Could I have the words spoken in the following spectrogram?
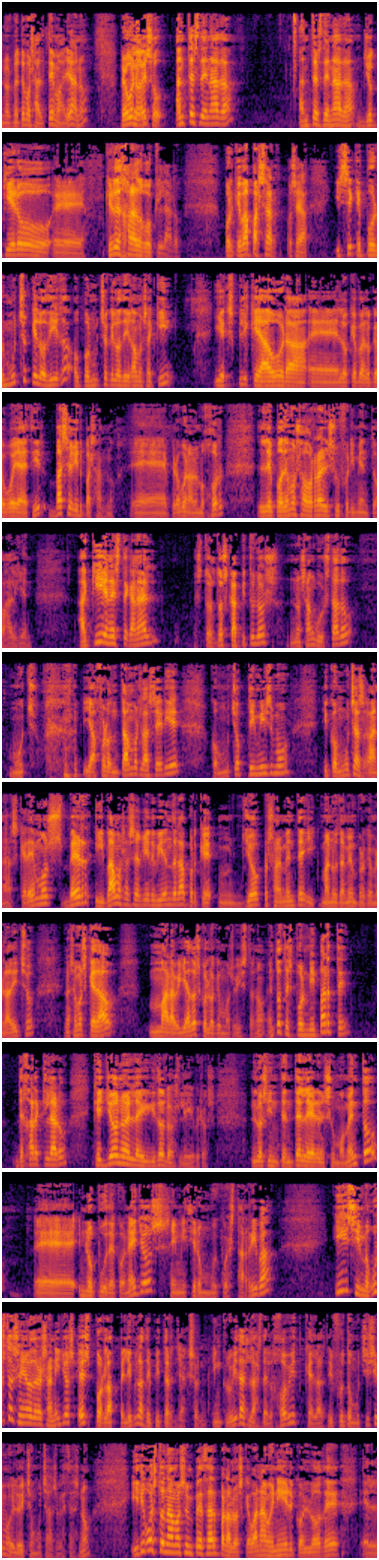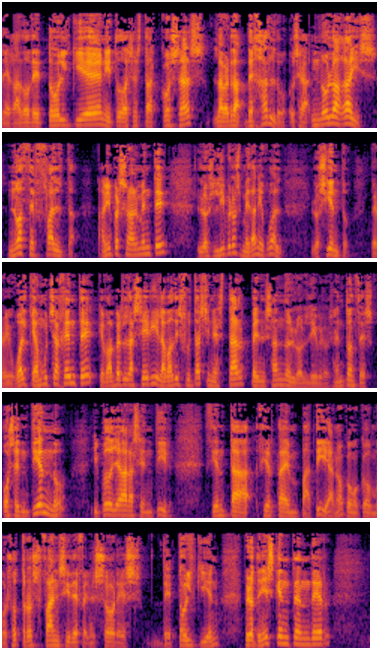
nos metemos al tema ya, ¿no? Pero bueno, eso, antes de nada, antes de nada, yo quiero, eh, quiero dejar algo claro. Porque va a pasar, o sea, y sé que por mucho que lo diga, o por mucho que lo digamos aquí, y explique ahora eh, lo, que, lo que voy a decir, va a seguir pasando. Eh, pero bueno, a lo mejor le podemos ahorrar el sufrimiento a alguien. Aquí en este canal, estos dos capítulos nos han gustado mucho. y afrontamos la serie con mucho optimismo y con muchas ganas. Queremos ver y vamos a seguir viéndola porque mm, yo personalmente, y Manu también porque me lo ha dicho, nos hemos quedado maravillados con lo que hemos visto, ¿no? Entonces, por mi parte, dejar claro que yo no he leído los libros. Los intenté leer en su momento, eh, no pude con ellos, se me hicieron muy cuesta arriba, y si me gusta El Señor de los Anillos es por las películas de Peter Jackson, incluidas las del Hobbit, que las disfruto muchísimo y lo he dicho muchas veces, ¿no? Y digo esto nada más empezar para los que van a venir con lo de el legado de Tolkien y todas estas cosas. La verdad, dejadlo, o sea, no lo hagáis, no hace falta. A mí personalmente los libros me dan igual, lo siento, pero igual que a mucha gente que va a ver la serie y la va a disfrutar sin estar pensando en los libros. Entonces, os entiendo y puedo llegar a sentir cierta, empatía, ¿no? Como con vosotros, fans y defensores de Tolkien, pero tenéis que entender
